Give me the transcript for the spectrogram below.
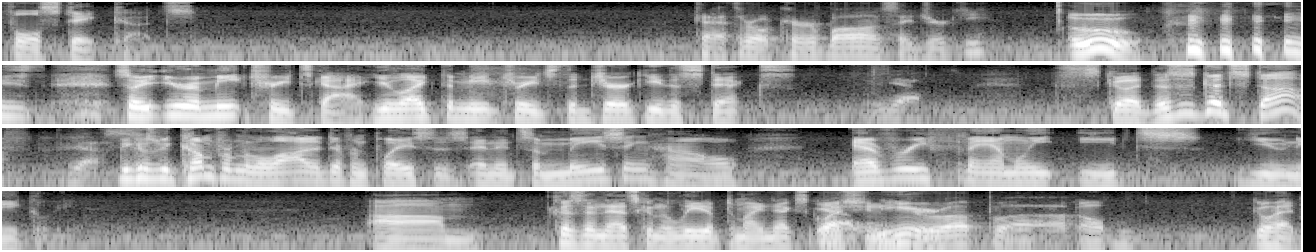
full steak cuts? Can I throw a curveball and say jerky? Ooh. so you're a meat treats guy. You like the meat treats, the jerky, the sticks. Yeah. This is good. This is good stuff. Yes. Because we come from a lot of different places, and it's amazing how every family eats uniquely. Um, because then that's going to lead up to my next question yeah, we here. Grew up. Uh, oh, go ahead.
